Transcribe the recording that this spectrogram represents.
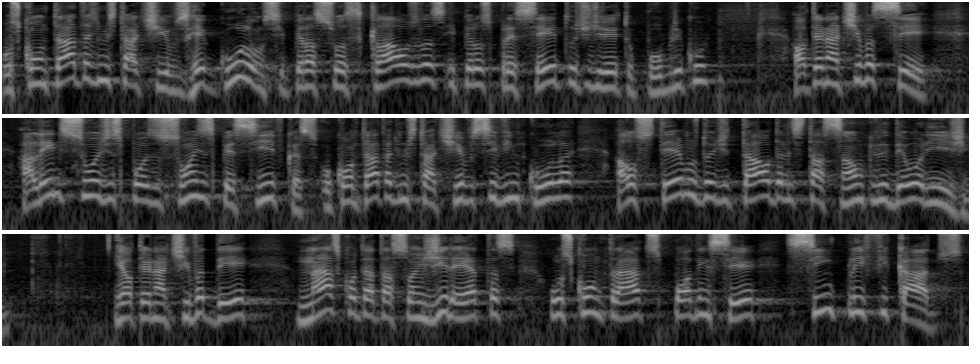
Os contratos administrativos regulam-se pelas suas cláusulas e pelos preceitos de direito público. Alternativa C. Além de suas disposições específicas, o contrato administrativo se vincula aos termos do edital da licitação que lhe deu origem. E alternativa D, nas contratações diretas, os contratos podem ser simplificados.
